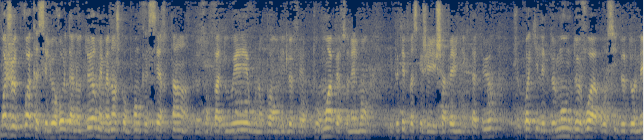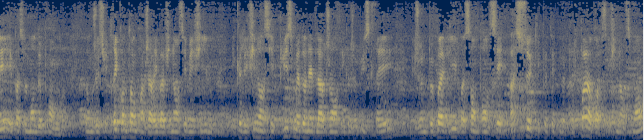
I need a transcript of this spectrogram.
Moi, je crois que c'est le rôle d'un auteur, mais maintenant je comprends que certains ne sont pas doués ou n'ont pas envie de le faire. Pour moi, personnellement, et peut-être parce que j'ai échappé à une dictature, je crois qu'il est de mon devoir aussi de donner et pas seulement de prendre. Donc je suis très content quand j'arrive à financer mes films et que les financiers puissent me donner de l'argent et que je puisse créer, je ne peux pas vivre sans penser à ceux qui peut-être ne peuvent pas avoir ces financements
